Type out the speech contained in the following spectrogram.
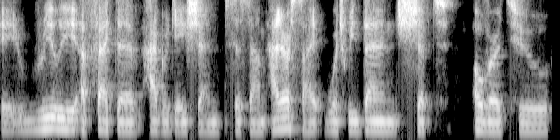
a, really effective aggregation system at our site, which we then shipped over to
